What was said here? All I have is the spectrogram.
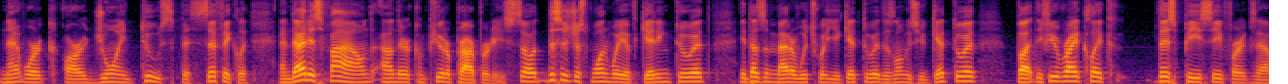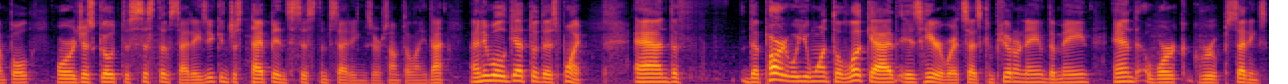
network are joined to specifically, and that is found under computer properties. So this is just one way of getting to it. It doesn't matter which way you get to it, as long as you get to it. But if you right-click this PC, for example, or just go to system settings, you can just type in system settings or something like that, and it will get to this point. And the the part where you want to look at is here where it says computer name, domain, and work group settings.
